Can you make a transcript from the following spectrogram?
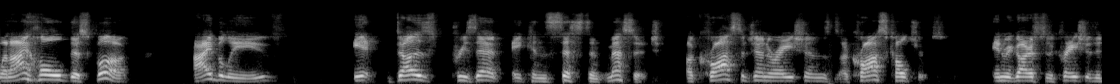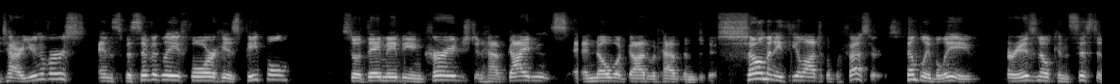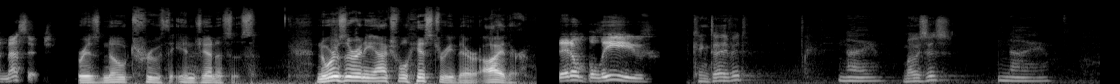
when I hold this book, I believe it does present a consistent message across the generations, across cultures, in regards to the creation of the entire universe and specifically for his people so that they may be encouraged and have guidance and know what God would have them to do. So many theological professors simply believe there is no consistent message. There is no truth in Genesis, nor is there any actual history there either. They don't believe King David? No. Moses? No.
